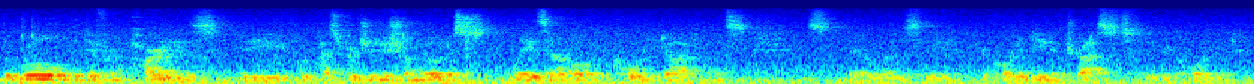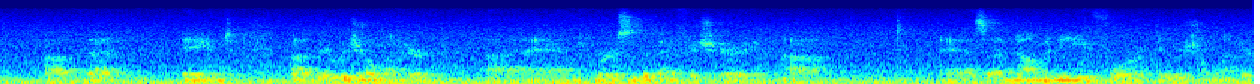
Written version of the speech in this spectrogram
the role of the different parties, the request for judicial notice lays out all the recorded documents. So There was the recorded deed of trust, the recorded, uh, that named uh, the original lender, uh, and MERS is the beneficiary uh, as a nominee for the original lender.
